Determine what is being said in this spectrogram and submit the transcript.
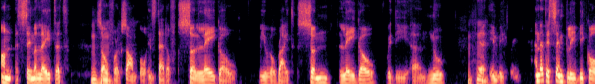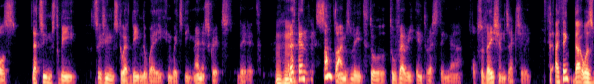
unassimilated. So, Mhm. for example, instead of Lego, we will write sun Lego with the uh, nu uh, in between, and that is simply because that seems to be seems to have been the way in which the manuscripts did it, Mhm. and that can sometimes lead to to very interesting uh, observations. Actually, I think that was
